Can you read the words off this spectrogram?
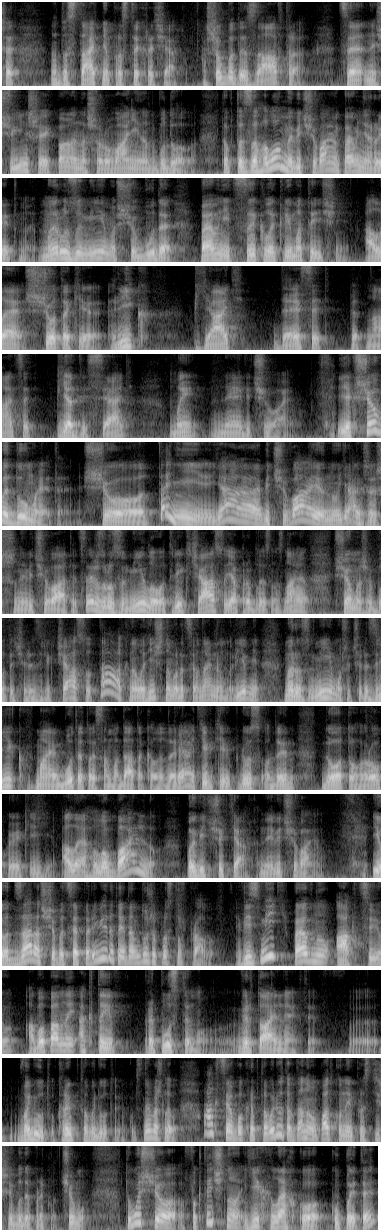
на достатньо простих речах. А що буде завтра? Це не що інше, як певне нашарування і надбудова. Тобто, загалом ми відчуваємо певні ритми. Ми розуміємо, що буде певні цикли кліматичні. Але що таке рік, 5, 10, 15, 50 ми не відчуваємо. І якщо ви думаєте, що та ні, я відчуваю, ну як же ж не відчувати? Це ж зрозуміло, от рік часу, я приблизно знаю, що може бути через рік часу. Так, на логічному раціональному рівні ми розуміємо, що через рік має бути той сама дата календаря, тільки плюс один до того року, який є. Але глобально по відчуттях не відчуваємо. І от зараз, щоб це перевірити, я дам дуже просту вправу. Візьміть певну акцію або певний актив, припустимо, віртуальний актив, е, валюту, криптовалюту якусь, неважливо. Акція або криптовалюта в даному випадку найпростіший буде приклад. Чому? Тому що фактично їх легко купити,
